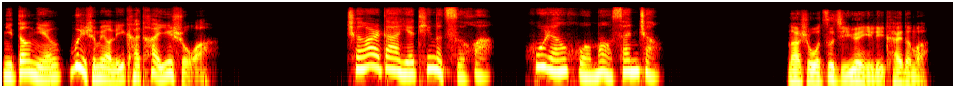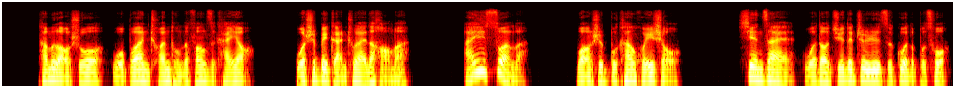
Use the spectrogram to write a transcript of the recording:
你当年为什么要离开太医署啊？陈二大爷听了此话，忽然火冒三丈。那是我自己愿意离开的吗？他们老说我不按传统的方子开药，我是被赶出来的好吗？哎，算了，往事不堪回首。现在我倒觉得这日子过得不错。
